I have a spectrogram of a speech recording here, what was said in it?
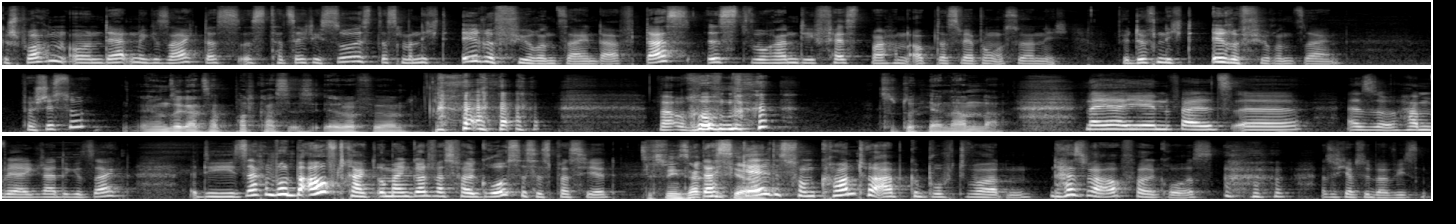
gesprochen und der hat mir gesagt, dass es tatsächlich so ist, dass man nicht irreführend sein darf. Das ist, woran die festmachen, ob das Werbung ist oder nicht. Wir dürfen nicht irreführend sein. Verstehst du? Unser ganzer Podcast ist irreführend. Warum? Zu durcheinander. Naja, jedenfalls, äh, also haben wir ja gerade gesagt, die Sachen wurden beauftragt. Oh mein Gott, was voll Großes ist passiert. Deswegen sag Das ich ja. Geld ist vom Konto abgebucht worden. Das war auch voll groß. Also ich habe es überwiesen.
